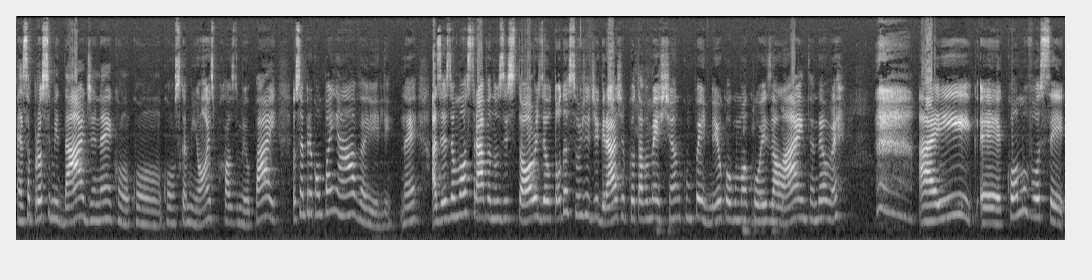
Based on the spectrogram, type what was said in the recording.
essa proximidade, né, com, com, com os caminhões por causa do meu pai, eu sempre acompanhava ele, né? Às vezes eu mostrava nos stories, eu toda suja de graxa, porque eu tava mexendo com pneu, com alguma coisa lá, entendeu? Aí, é, como você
